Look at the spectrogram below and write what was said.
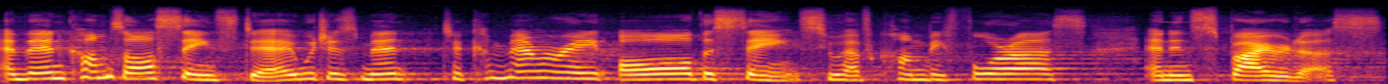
And then comes All Saints' Day, which is meant to commemorate all the saints who have come before us and inspired us.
